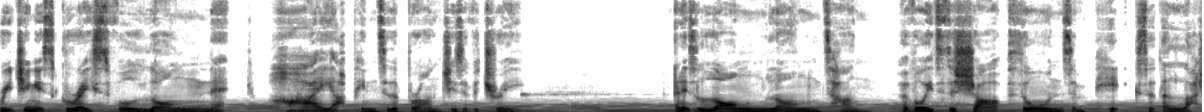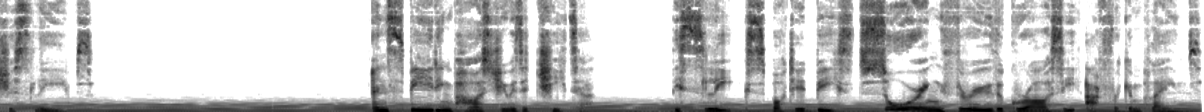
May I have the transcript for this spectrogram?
reaching its graceful long neck high up into the branches of a tree. And its long, long tongue avoids the sharp thorns and picks at the luscious leaves. And speeding past you is a cheetah, this sleek, spotted beast soaring through the grassy African plains,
